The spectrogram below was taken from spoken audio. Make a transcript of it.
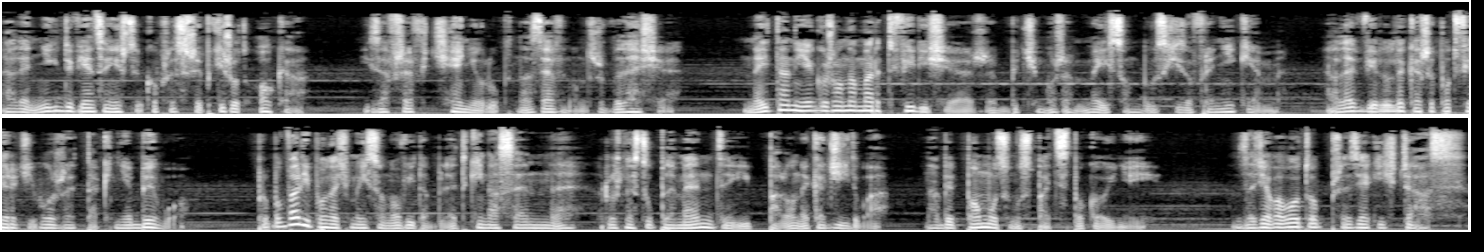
ale nigdy więcej niż tylko przez szybki rzut oka i zawsze w cieniu lub na zewnątrz, w lesie. Nathan i jego żona martwili się, że być może Mason był schizofrenikiem, ale wielu lekarzy potwierdziło, że tak nie było. Próbowali podać Masonowi tabletki nasenne, różne suplementy i palone kadzidła, aby pomóc mu spać spokojniej. Zadziałało to przez jakiś czas,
